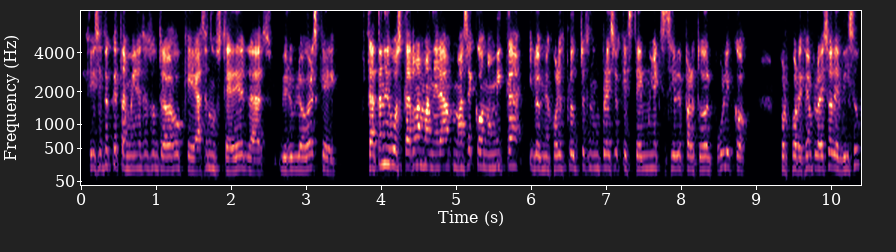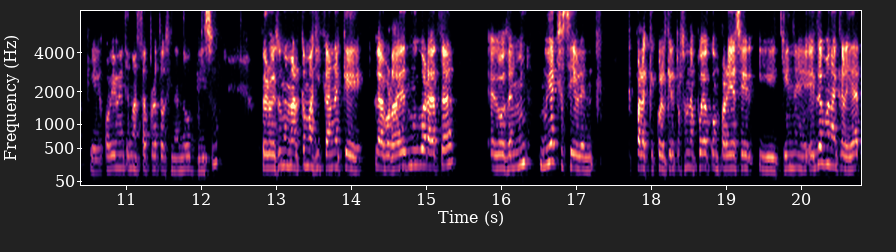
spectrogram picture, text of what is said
Sí, siento que también ese es un trabajo que hacen ustedes, las beauty bloggers, que tratan de buscar la manera más económica y los mejores productos en un precio que esté muy accesible para todo el público. Por, por ejemplo, eso de Visu, que obviamente no está patrocinando Visu, pero es una marca mexicana que la verdad es muy barata muy, accesible para que cualquier persona pueda comprar y hacer, y tiene, es de buena calidad,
